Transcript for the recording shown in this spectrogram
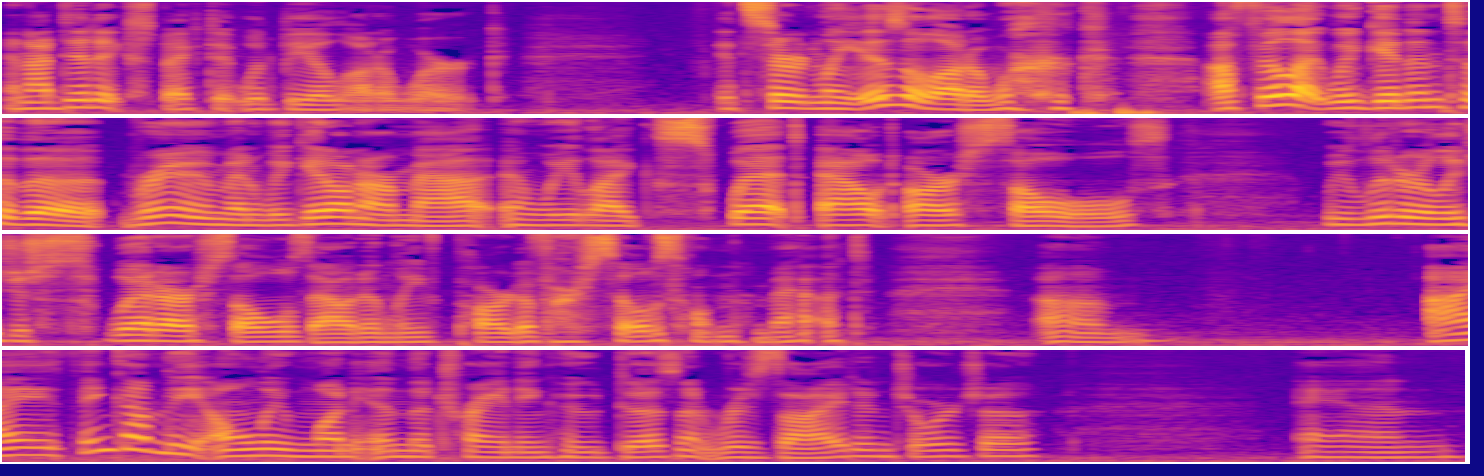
and I did expect it would be a lot of work. It certainly is a lot of work. I feel like we get into the room and we get on our mat and we like sweat out our souls. We literally just sweat our souls out and leave part of ourselves on the mat. Um, I think I'm the only one in the training who doesn't reside in Georgia. And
